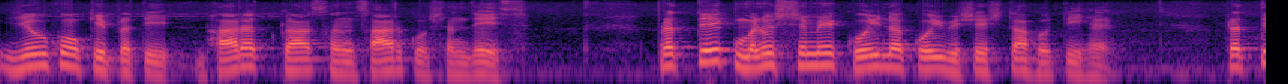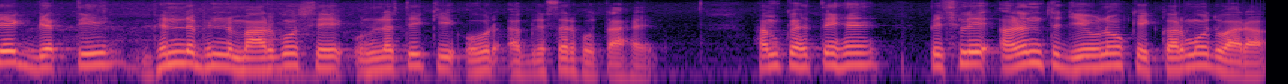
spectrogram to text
युवकों के प्रति भारत का संसार को संदेश। प्रत्येक मनुष्य में कोई न कोई विशेषता होती है। प्रत्येक व्यक्ति भिन्न भिन्न मार्गों से उन्नति की ओर अग्रसर होता है। हम कहते हैं, पिछले अनंत जीवनों के कर्मों द्वारा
